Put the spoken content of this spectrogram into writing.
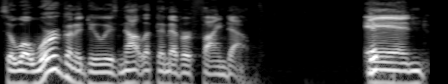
So what we're going to do is not let them ever find out. And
